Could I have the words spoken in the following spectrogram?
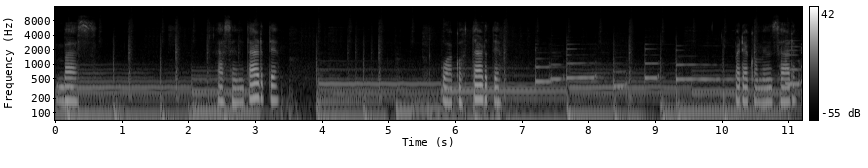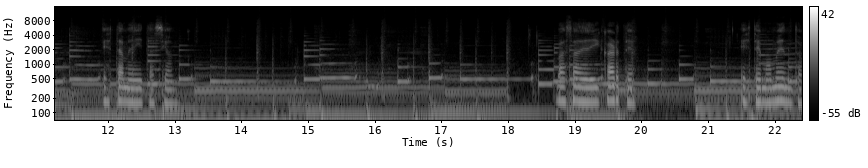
Vas a sentarte o acostarte para comenzar esta meditación. Vas a dedicarte este momento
